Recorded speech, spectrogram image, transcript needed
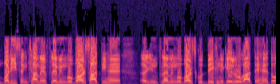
बड़ी संख्या में फ्लेमिंगो बर्ड्स आती हैं इन फ्लैमिंगो बर्ड्स को देखने के लिए लोग आते हैं तो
